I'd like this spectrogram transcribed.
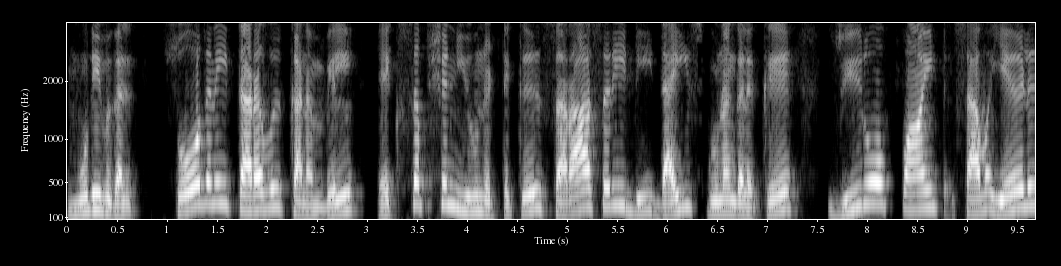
முடிவுகள். சோதனை தரவு கணம்பில் எக்ஸப்ஷன் யூனிட்டுக்கு சராசரி டி டைஸ் குணங்களுக்கு ஜீரோ பாயிண்ட் செவ ஏழு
